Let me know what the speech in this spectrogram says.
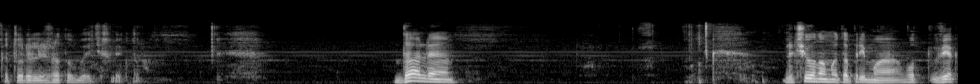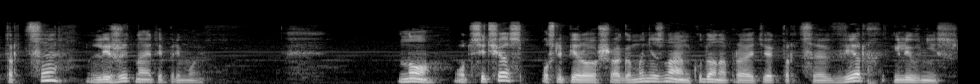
которые лежат оба этих вектора. Далее, для чего нам эта прямая? Вот вектор c лежит на этой прямой. Но вот сейчас, после первого шага, мы не знаем, куда направить вектор c, вверх или вниз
